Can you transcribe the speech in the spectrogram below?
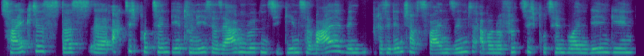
zeigt es, dass äh, 80 Prozent der Tunesier sagen würden, sie gehen zur Wahl, wenn Präsidentschaftswahlen sind, aber nur 40 Prozent wollen wählen gehen,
